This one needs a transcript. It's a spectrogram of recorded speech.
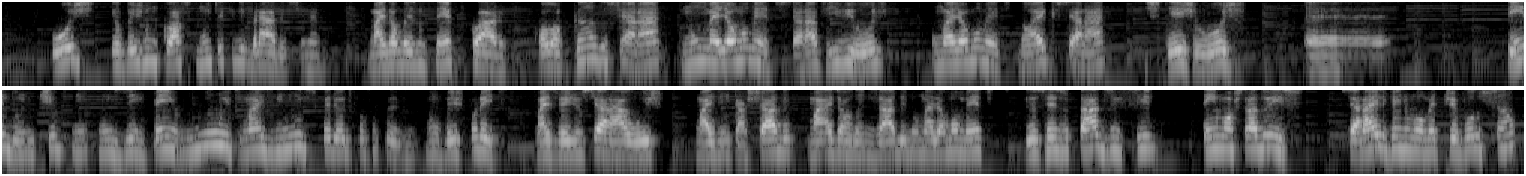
hoje eu vejo um clássico muito equilibrado assim, né? Mas ao mesmo tempo, claro, colocando o Ceará num melhor momento. O Ceará vive hoje um melhor momento. Não é que o Ceará esteja hoje é, tendo um tipo um, um, desempenho muito, mas muito superior do que o Fortaleza. Não vejo por aí, mas vejo o Ceará hoje mais encaixado, mais organizado e no melhor momento. E os resultados em si têm mostrado isso. O Ceará ele vem no momento de evolução,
